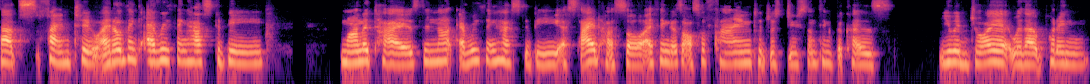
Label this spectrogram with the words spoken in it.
that's fine too. I don't think everything has to be monetized and not everything has to be a side hustle. I think it's also fine to just do something because you enjoy it without putting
